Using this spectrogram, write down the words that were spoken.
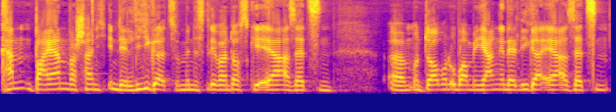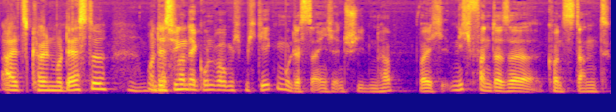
kann Bayern wahrscheinlich in der Liga zumindest Lewandowski eher ersetzen ähm, und Dortmund Aubameyang in der Liga eher ersetzen als Köln Modeste. Und Das war deswegen der Grund, warum ich mich gegen Modest eigentlich entschieden habe, weil ich nicht fand, dass er konstant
